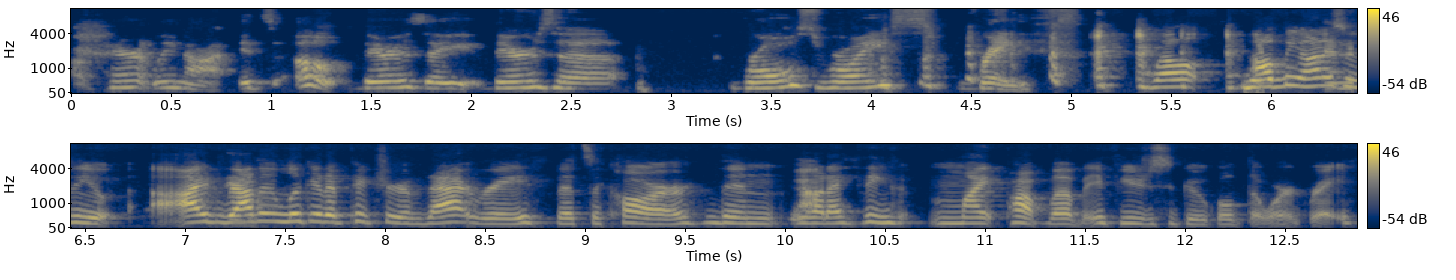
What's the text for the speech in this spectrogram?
apparently not it's oh there is a there's a rolls royce wraith well, I'll be honest with you. I'd rather look at a picture of that wraith that's a car than what I think might pop up if you just googled the word wraith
